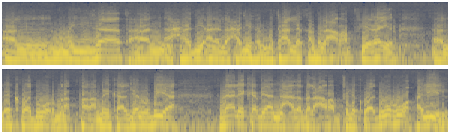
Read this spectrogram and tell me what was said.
المميزات عن احاديث عن الأحاديث المتعلقة بالعرب في غير الإكوادور من أقطار أمريكا الجنوبية. ذلك بأن عدد العرب في الإكوادور هو قليل.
